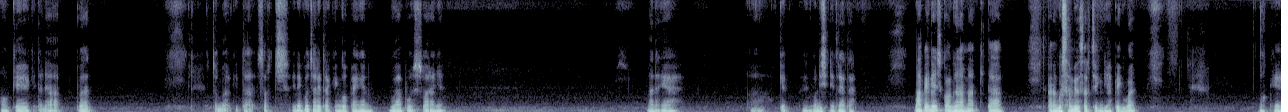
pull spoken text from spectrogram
Oke kita dapat coba kita search. Ini gue cari track yang gue pengen gue hapus suaranya. Mana ya? Oke oh, di sini ternyata. Maaf ya guys kalau agak lama kita karena gue sambil searching di HP gue oke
